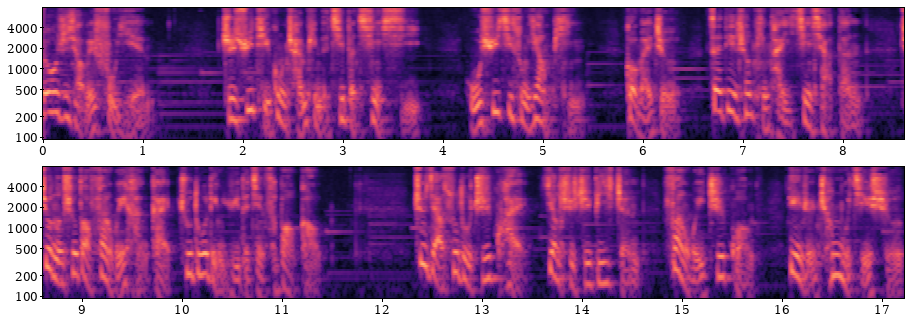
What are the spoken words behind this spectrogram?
最后是小薇复言，只需提供产品的基本信息，无需寄送样品，购买者在电商平台一键下单，就能收到范围涵盖诸多领域的检测报告。制假速度之快，样式之逼真，范围之广，令人瞠目结舌。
